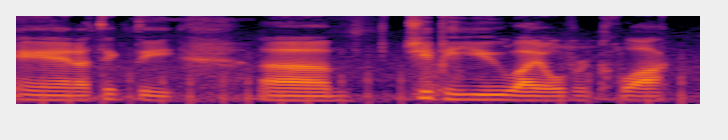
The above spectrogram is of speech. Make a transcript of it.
and I think the um, GPU I overclocked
